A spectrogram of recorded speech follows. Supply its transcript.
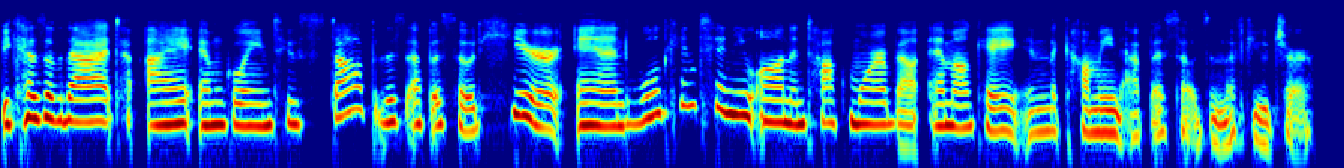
Because of that, I am going to stop this episode here and we'll continue on and talk more about MLK in the coming episodes in the future.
